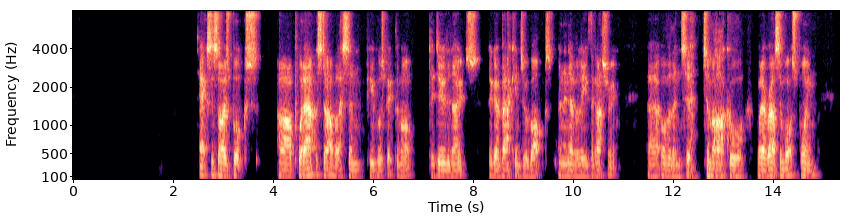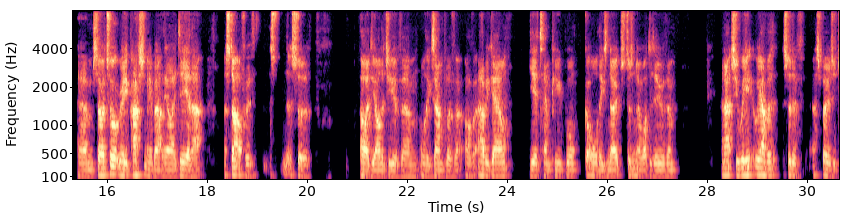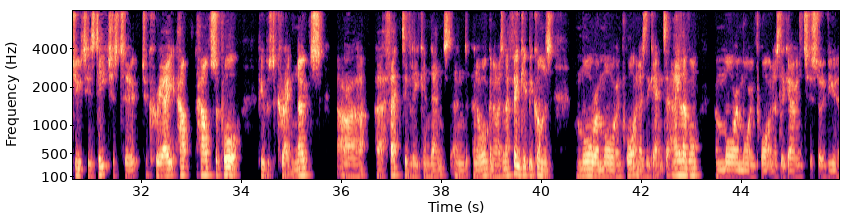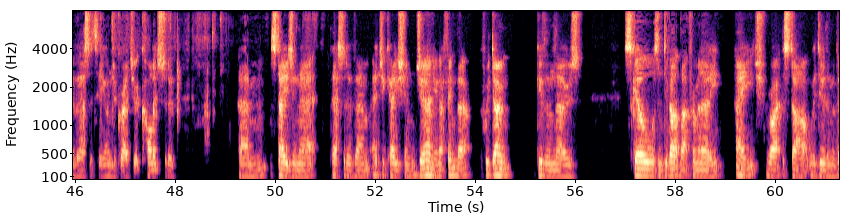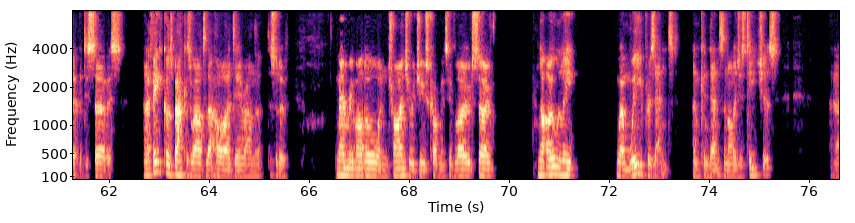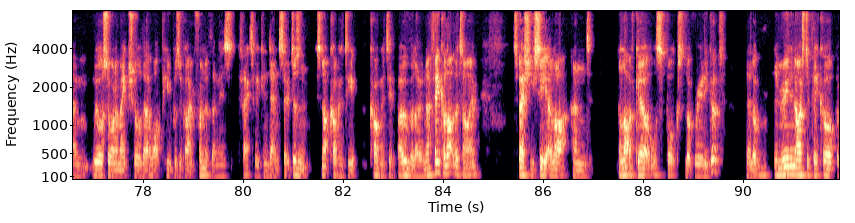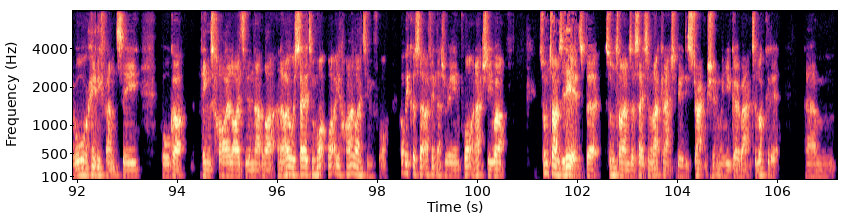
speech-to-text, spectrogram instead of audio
exercise books are put out at the start of a lesson pupils pick them up they do the notes they go back into a box and they never leave the classroom uh, other than to, to mark or whatever else. And what's point? Um, so I talk really passionately about the idea that I start off with the sort of ideology of um, or the example of, of Abigail, year 10 pupil, got all these notes, doesn't know what to do with them. And actually we, we have a sort of, I suppose, a duty as teachers to, to create, help, help support pupils to create notes that are effectively condensed and, and organized. And I think it becomes more and more important as they get into A level and more and more important as they go into sort of university, undergraduate, college sort of um, stage in their their sort of um, education journey. And I think that if we don't give them those skills and develop that from an early age, right at the start, we do them a bit of a disservice. And I think it comes back as well to that whole idea around the, the sort of memory model and trying to reduce cognitive load. So not only when we present and condense the knowledge as teachers, um, we also want to make sure that what pupils have got in front of them is effectively condensed. So it doesn't, it's not cognitive cognitive overload. And I think a lot of the time, especially you see it a lot, and a lot of girls' books look really good. They look they're really nice to pick up. They're all really fancy, all got things highlighted in that lot. And I always say to them, "What what are you highlighting for?" Oh, because I think that's really important. Actually, well, sometimes it is, but sometimes I say to them that can actually be a distraction when you go back to look at it um,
